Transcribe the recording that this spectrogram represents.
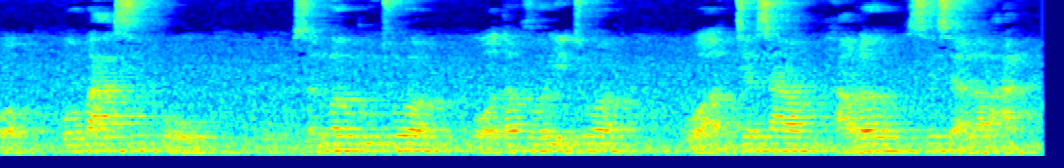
của bố ba sư phủ, sấn mơ cung chua, của tâm phối hình chua, của chiêu sao thảo lơ xin sở lão bạn.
